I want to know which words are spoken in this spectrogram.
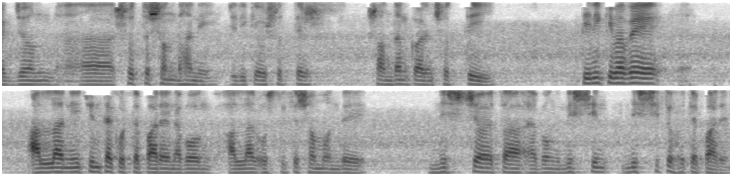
একজন সত্য সন্ধানী, যদি কেউ সত্যের সন্ধান করেন সত্যিই, তিনি কীভাবে আল্লাহ নিয়ে চিন্তা করতে পারেন এবং আল্লাহর অস্তিত্ব সম্বন্ধে নিশ্চয়তা এবং নিশ্চিত হতে পারেন।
